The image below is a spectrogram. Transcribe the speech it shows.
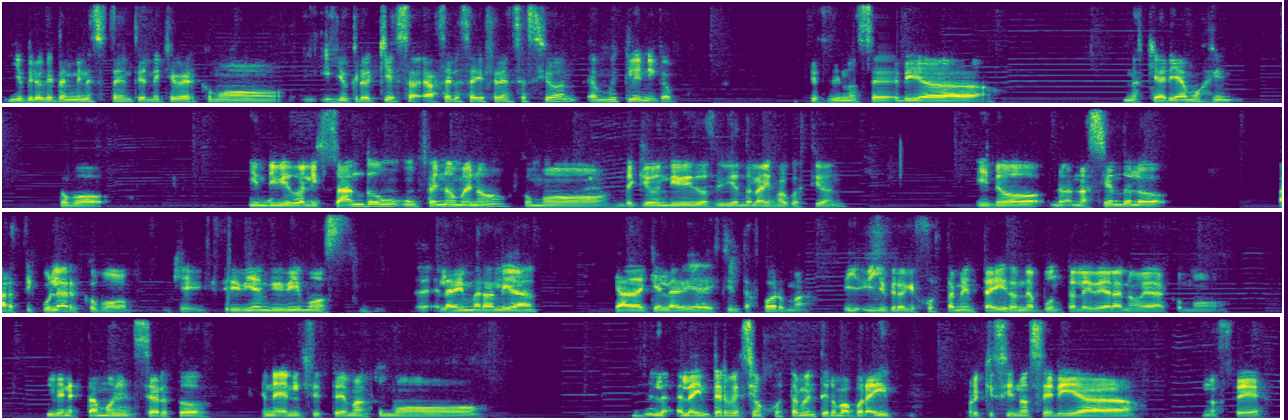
Yo creo que también eso tiene que ver como, y yo creo que esa, hacer esa diferenciación es muy clínica, que si no sería, nos quedaríamos in, como individualizando un, un, fenómeno como de que un individuo viviendo la misma cuestión y no, no, no, haciéndolo particular, como que si bien vivimos la misma realidad, cada quien la vive de distintas formas. Y, y, yo creo que justamente ahí es donde apunta la idea de la novedad, como si bien estamos insertos en, en el sistema, como la, la intervención justamente no va por ahí, porque si no sería, no sé,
